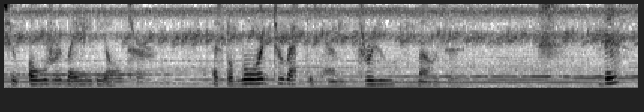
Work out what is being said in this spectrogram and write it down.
to overlay the altar, as the Lord directed him through Moses. This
